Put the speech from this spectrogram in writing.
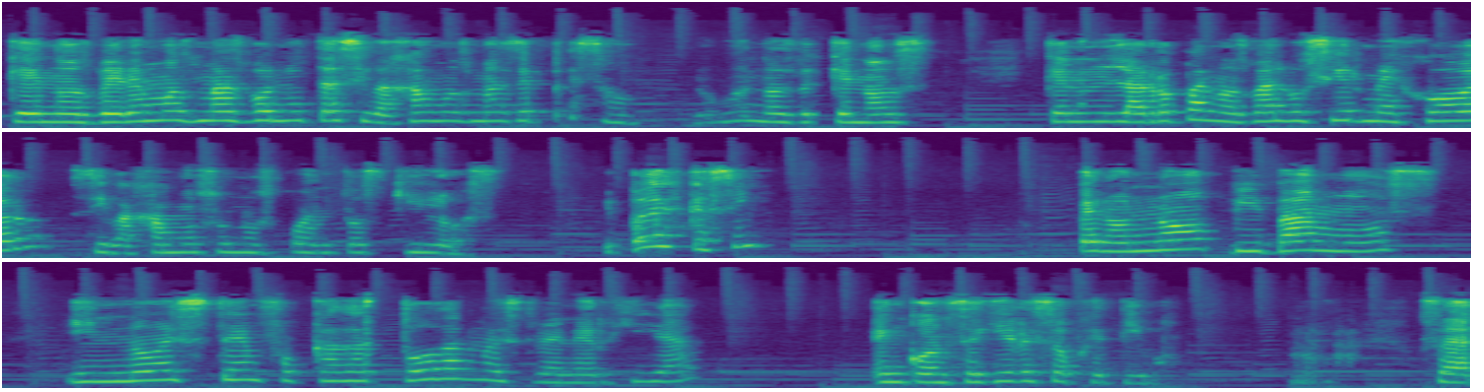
que nos veremos más bonitas si bajamos más de peso, ¿no? Que la ropa nos va a lucir mejor si bajamos unos cuantos kilos. Y puede que sí, pero no vivamos y no esté enfocada toda nuestra energía en conseguir ese objetivo. O sea,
